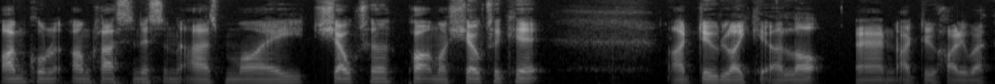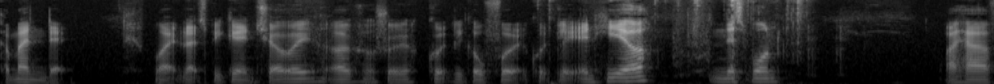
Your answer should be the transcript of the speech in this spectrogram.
I'm calling I'm classing this as my shelter part of my shelter kit. I do like it a lot, and I do highly recommend it. Right, let's begin, shall we? Uh, I'll show you quickly go through it quickly. In here, in this one, I have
